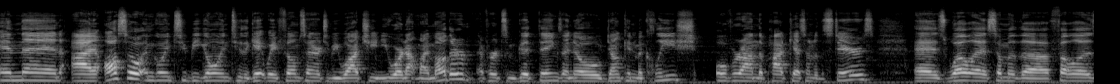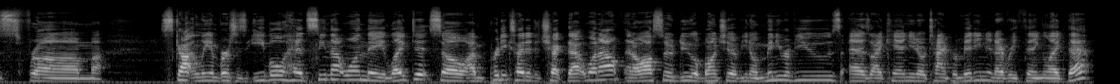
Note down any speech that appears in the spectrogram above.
And then I also am going to be going to the Gateway Film Center to be watching You Are Not My Mother. I've heard some good things. I know Duncan McLeish over on the podcast Under the Stairs, as well as some of the fellas from Scott and Liam versus Evil had seen that one. They liked it, so I'm pretty excited to check that one out. And I'll also do a bunch of, you know, mini reviews as I can, you know, time permitting and everything like that.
